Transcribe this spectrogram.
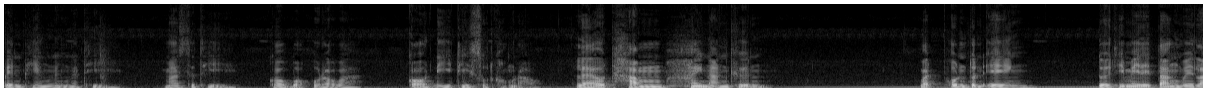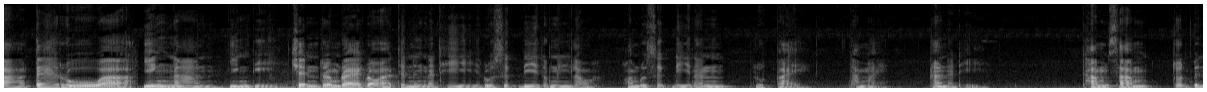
เป็นเพียงหนึ่งนาทีมาสเตอร์ทีก็บอกพวกเราว่า ก็ดีที่สุดของเรา แล้วทำให้นานขึ้น วัดผลตนเอง โดยที่ไม่ได้ตั้งเวลา แต่รู้ว่ายิ่งนานยิ่งดี เช่น เริ่มแรกเราอาจจะหนึ่งนาที รู้สึกดีตรงนี้แล้วความรู้สึกดีนั้นหลุดไปทำไมห้านาทีทำซ้ำจนเป็น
